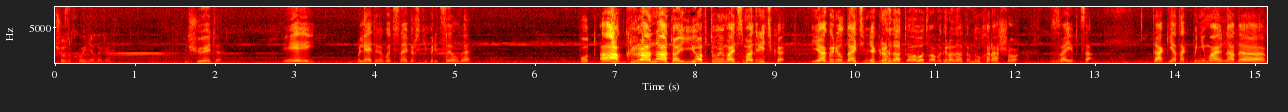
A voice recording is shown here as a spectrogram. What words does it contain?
Что за хуйня такая? Чё это? Эй! Бля, это какой-то снайперский прицел, да? Под... А, граната! Ёб твою мать, смотрите-ка! Я говорил, дайте мне гранату, а вот вам и граната. Ну хорошо, заебца. Так, я так понимаю, надо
